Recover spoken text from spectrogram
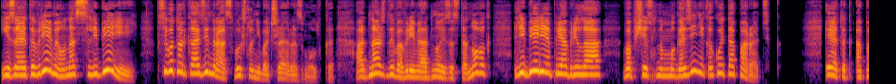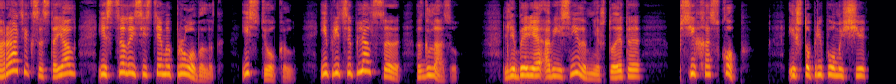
И за это время у нас с Либерией всего только один раз вышла небольшая размолвка. Однажды во время одной из остановок Либерия приобрела в общественном магазине какой-то аппаратик. Этот аппаратик состоял из целой системы проволок, и стекол и прицеплялся к глазу. Либерия объяснила мне, что это психоскоп, и что при помощи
